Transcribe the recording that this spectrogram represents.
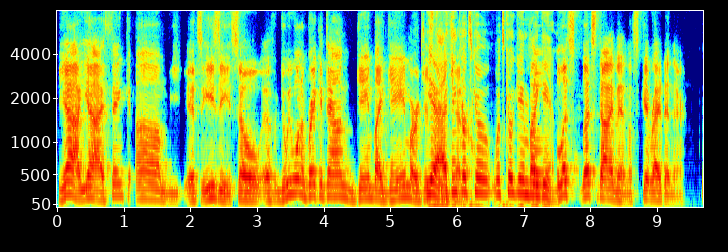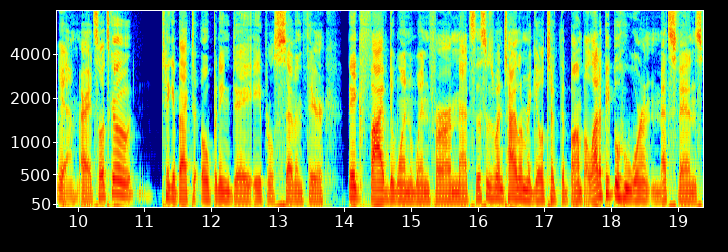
Yeah, yeah, I think um, it's easy. So, if, do we want to break it down game by game, or just? Yeah, I think general? let's go. Let's go game by game. Well, let's let's dive in. Let's get right in there. Yeah. All right. So let's go take it back to opening day, April seventh. Here, big five to one win for our Mets. This is when Tylor Megill took the bump. A lot of people who weren't Mets fans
